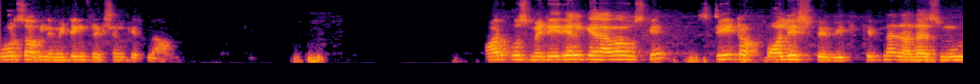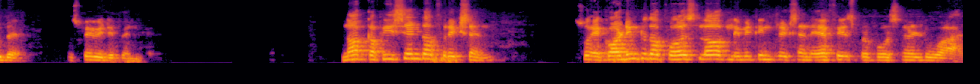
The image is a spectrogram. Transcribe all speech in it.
फोर्स ऑफ़ लिमिटिंग फ्रिक्शन कितना हो। और उस मटेरियल के अलावा उसके स्टेट ऑफ़ पॉलिश पे भी कितना ज़्यादा स्मूथ है। उस पर भी डिपेंड है। Now coefficient of friction so according to the first law of limiting friction F is proportional to R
